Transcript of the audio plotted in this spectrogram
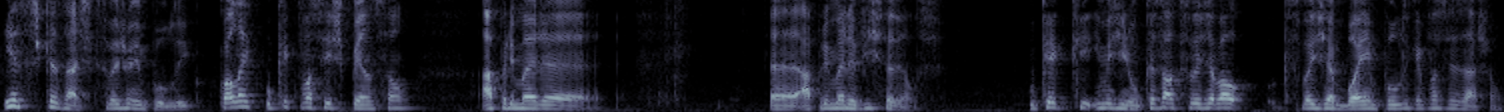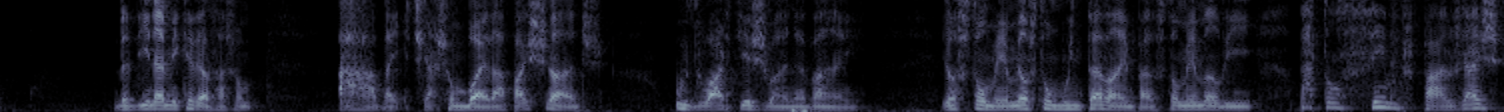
Esses casais que se vejam em público, qual é, o que é que vocês pensam à primeira, à primeira vista deles? O que é que, imagina, um casal que se beija, que se beija bem em público, o que é que vocês acham? Da dinâmica deles, acham, ah, bem, estes gajos são bué apaixonados o Duarte e a Joana, bem. Eles estão mesmo, eles estão muito bem, pá. Eles estão mesmo ali. Pá, estão sempre, pá. Os gajos,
